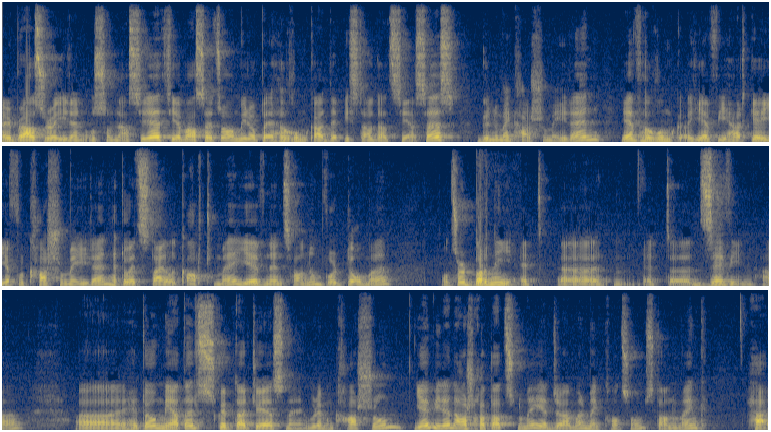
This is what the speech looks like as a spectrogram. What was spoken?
մեր browser-ը իրեն ուսումնասիրեց եւ ասեց օ մի րոպե հղում կա դեպի style.css գնում է քաշում է իրեն եւ հղում եւ իհարկե երբ որ քաշում է իրեն հետո այդ style-ը կարդում է եւ նենց անում որ DOM-ը ոնց որ բռնի այդ այդ ձևին հա հետո մի հատ էլ script.js-ն է, ուրեմն քաշում եւ իրեն աշխատացնում է եւ դրա համար մենք console-ում ստանում ենք hi։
